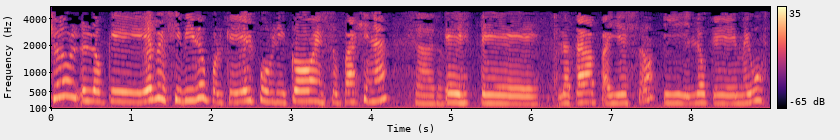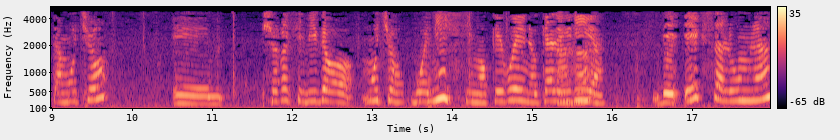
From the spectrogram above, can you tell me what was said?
Yo lo que he recibido, porque él publicó en su página este, la tapa y eso. Y lo que me gusta mucho, eh, yo he recibido muchos buenísimo, qué bueno, qué alegría, de ex alumnas,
